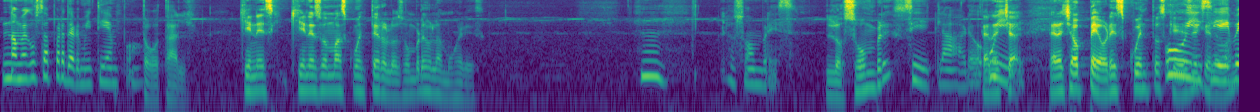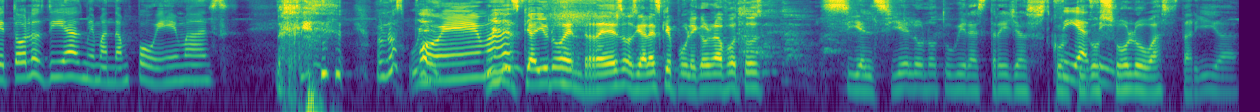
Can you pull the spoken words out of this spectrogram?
no me gusta perder mi tiempo. Total. ¿Quiénes, ¿Quiénes son más cuenteros, los hombres o las mujeres? Hmm, Los hombres. ¿Los hombres? Sí, claro. ¿Te han, Uy, echa- te han echado peores cuentos que Uy, ese que sí, no? ve todos los días, me mandan poemas. Unos Uy, poemas. Uy, es que hay unos en redes sociales que publican unas fotos. Si el cielo no tuviera estrellas, contigo solo bastaría.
